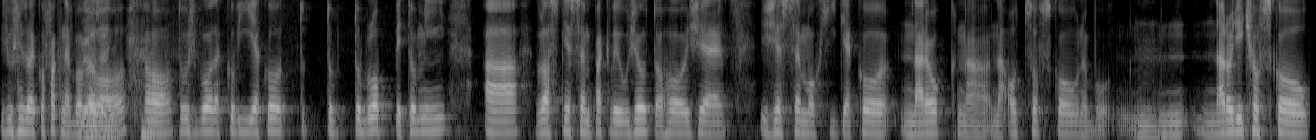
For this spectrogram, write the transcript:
že už mě to jako fakt nebavilo, no, to už bylo takový jako, to, to, to bylo pitomý a vlastně jsem pak využil toho, že, že jsem mohl jít jako na rok na, na otcovskou nebo hmm. na rodičovskou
